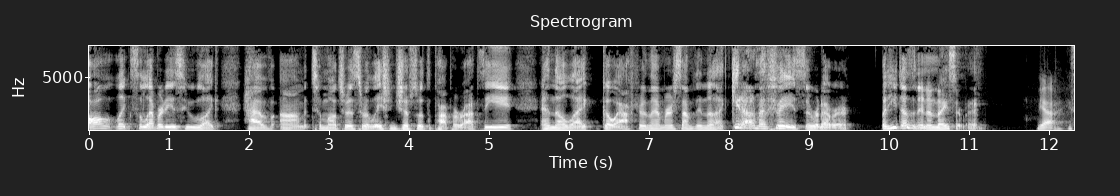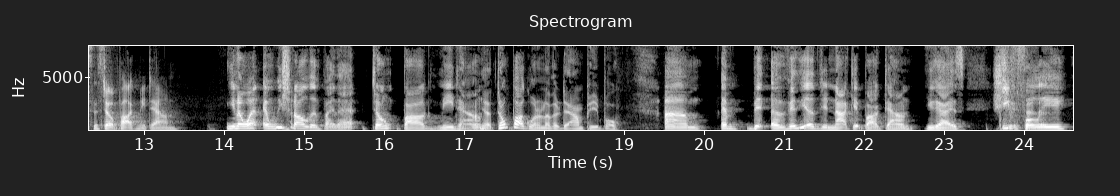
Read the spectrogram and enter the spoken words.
all like celebrities who like have um tumultuous relationships with the paparazzi and they'll like go after them or something. They're like, get out of my face or whatever. But he does it in a nicer way. Yeah, he says, "Don't bog me down." You know what? And we should all live by that. Don't bog me down. Yeah. Don't bog one another down, people. Um, and Bi- uh, Vidya did not get bogged down, you guys. She, She fully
